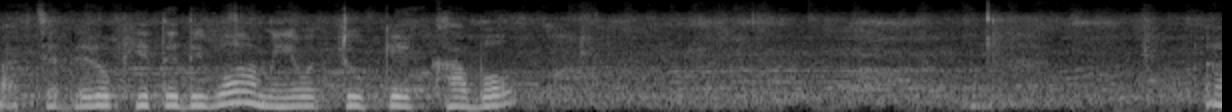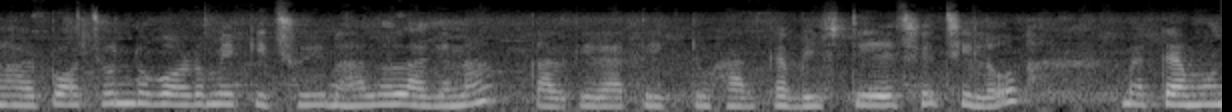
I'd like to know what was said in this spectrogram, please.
বাচ্চাদেরও খেতে দিব, আমিও একটু কেক খাব। আর প্রচণ্ড গরমে কিছুই ভালো লাগে না। কালকে রাতে একটু হালকা বৃষ্টি এসেছিল, বা তেমন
